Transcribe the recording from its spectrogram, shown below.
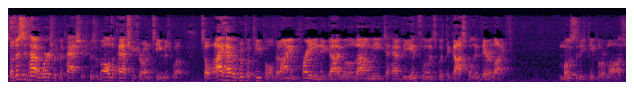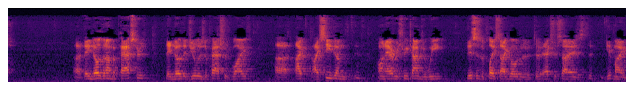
So this is how it works with the pastors, because all the pastors are on the team as well. So I have a group of people that I am praying that God will allow me to have the influence with the gospel in their life. Most of these people are lost. Uh, they know that I'm a pastor. They know that Julie's a pastor's wife. Uh, I, I see them on average three times a week. This is the place I go to, to exercise, to get my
